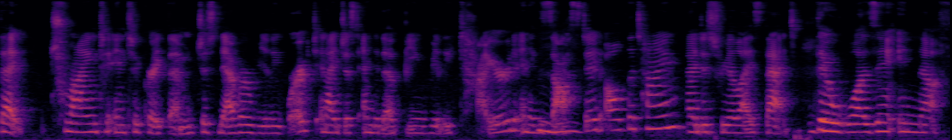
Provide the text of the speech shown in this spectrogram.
that trying to integrate them just never really worked. And I just ended up being really tired and mm-hmm. exhausted all the time. I just realized that there wasn't enough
